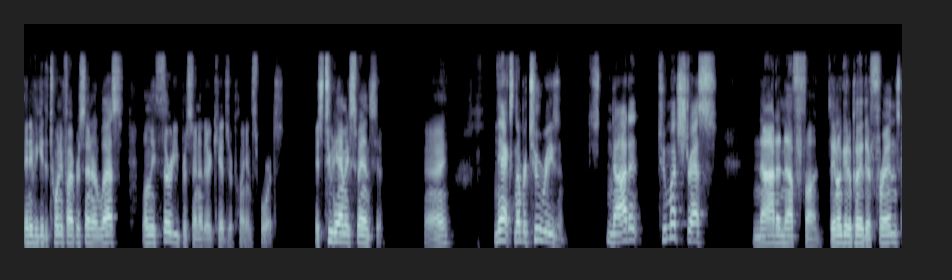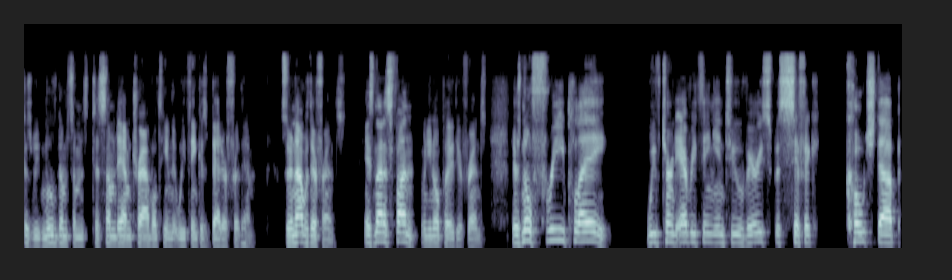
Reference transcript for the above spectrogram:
Then if you get to 25% or less, only 30% of their kids are playing sports. It's too damn expensive. Okay. Next, number two reason not a, too much stress, not enough fun. They don't get to play with their friends because we've moved them some, to some damn travel team that we think is better for them. So they're not with their friends. It's not as fun when you don't play with your friends. There's no free play. We've turned everything into very specific, coached up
